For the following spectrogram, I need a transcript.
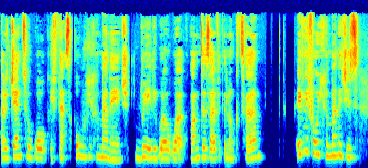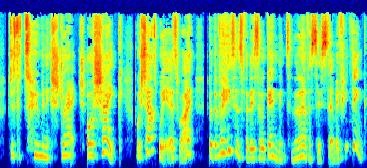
And a gentle walk, if that's all you can manage, really will work wonders over the longer term. Even if all you can manage is just a two minute stretch or shake, which sounds weird, right? But the reasons for this are again linked to the nervous system. If you think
